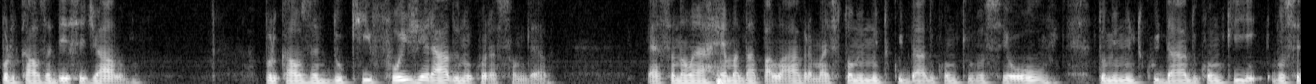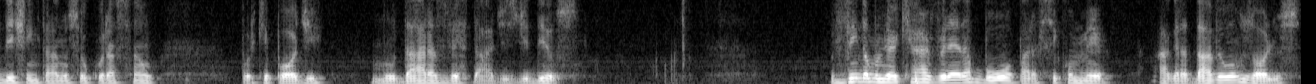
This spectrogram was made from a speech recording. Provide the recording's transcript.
por causa desse diálogo, por causa do que foi gerado no coração dela. Essa não é a rema da palavra, mas tome muito cuidado com o que você ouve, tome muito cuidado com o que você deixa entrar no seu coração, porque pode mudar as verdades de Deus. Vendo a mulher que a árvore era boa para se comer, agradável aos olhos,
